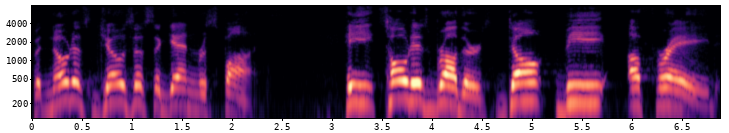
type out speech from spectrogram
But notice Joseph's again response he told his brothers, Don't be afraid.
